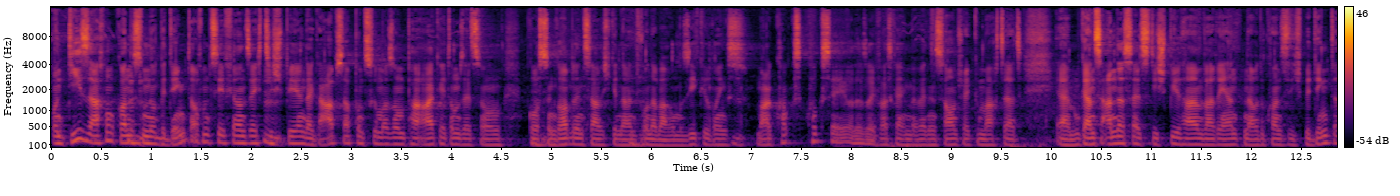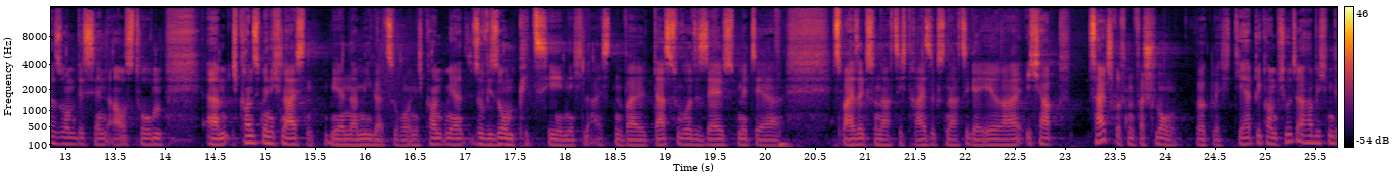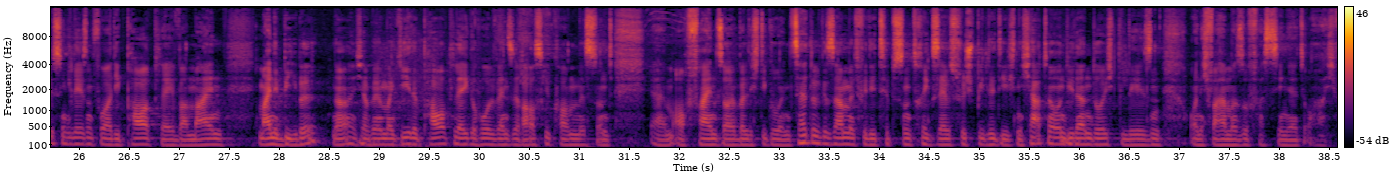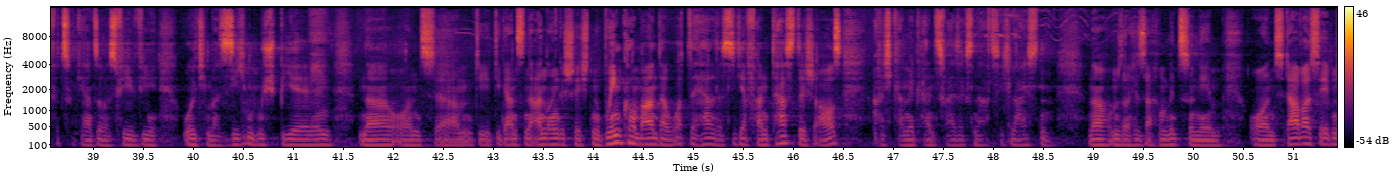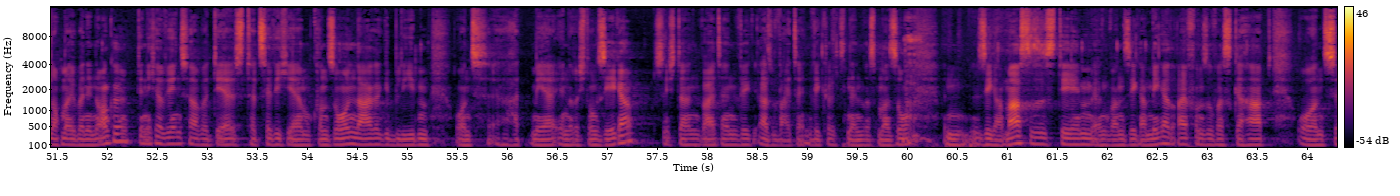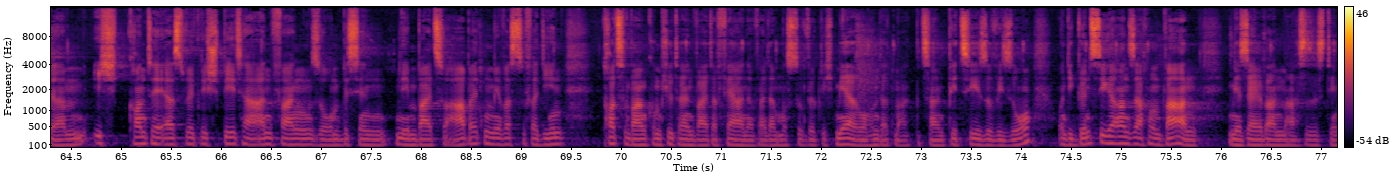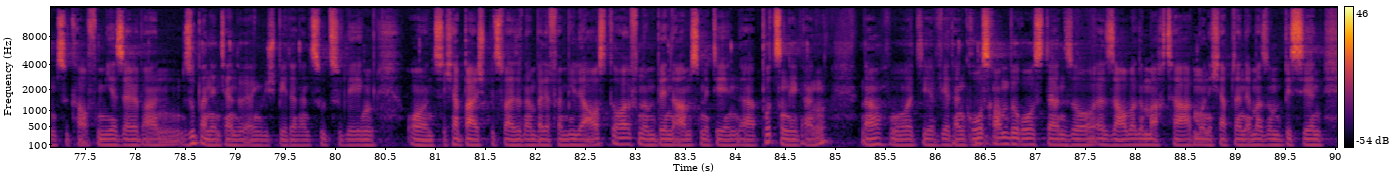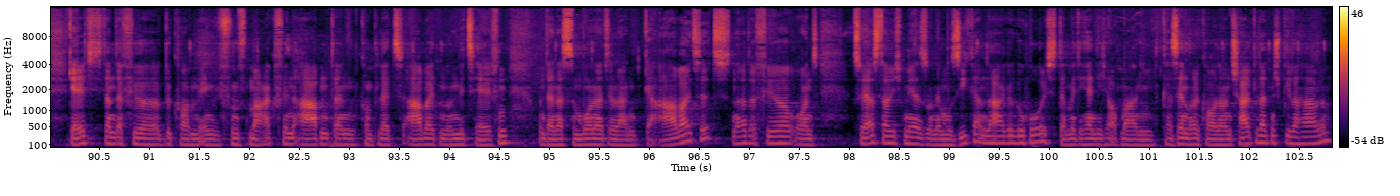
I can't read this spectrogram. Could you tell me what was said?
Und die Sachen konntest du nur bedingt auf dem C64 mhm. spielen. Da gab es ab und zu mal so ein paar Arcade-Umsetzungen. Ghosts and Goblins habe ich genannt, wunderbare Musik übrigens. Mark Cox, Cooksey oder so, ich weiß gar nicht mehr, wer den Soundtrack gemacht hat. Ähm, ganz anders als die Spielhallen-Varianten, aber du konntest dich bedingt da so ein bisschen austoben. Ähm, ich konnte es mir nicht leisten, mir einen Amiga zu holen. Ich konnte mir sowieso einen PC nicht leisten, weil das wurde selbst mit der 286, 386er Ära. Ich habe Zeitschriften verschlungen, wirklich. Die Happy Computer habe ich ein bisschen gelesen vorher, die Powerplay war mein, meine Bibel. Ne? Ich habe immer jede Powerplay geholt, wenn sie rausgekommen ist und ähm, auch fein säuberlich die grünen Zettel gesammelt für die Tipps und Tricks, selbst für Spiele, die ich nicht hatte und die dann durchgelesen. Und ich war immer so fasziniert, oh, ich würde so gerne sowas wie, wie Ultima 7 spielen ne? und ähm, die, die ganzen anderen Geschichten. Wing Commander, what the hell, das sieht ja fantastisch aus, aber ich kann mir keinen 286 leisten, ne? um solche Sachen mitzunehmen. Und da war es eben nochmal über den Onkel, den ich erwähnt habe, der ist tatsächlich eher im Konsolenlager geblieben und hat mehr in Richtung Sega sich dann weiterentwickelt, also weiterentwickelt, nennen wir es mal so. Ein Sega Master System, irgendwann Sega Mega Drive und sowas gehabt. Und ähm, ich konnte erst wirklich später anfangen, so ein bisschen nebenbei zu arbeiten, mir was zu verdienen. Trotzdem war ein Computer in weiter Ferne, weil da musst du wirklich mehrere hundert Mark bezahlen, PC sowieso. Und die günstigeren Sachen waren, mir selber ein Master-System zu kaufen, mir selber ein Super Nintendo irgendwie später dann zuzulegen. Und ich habe beispielsweise dann bei der Familie ausgeholfen und bin abends mit denen äh, putzen gegangen, na, wo die, wir dann Großraumbüros dann so äh, sauber gemacht haben. Und ich habe dann immer so ein bisschen Geld dann dafür bekommen, irgendwie fünf Mark für einen Abend dann komplett arbeiten und mithelfen. Und dann hast du monatelang gearbeitet na, dafür und Zuerst habe ich mir so eine Musikanlage geholt, damit ich endlich auch mal einen Kassettenrekorder und Schallplattenspieler habe.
